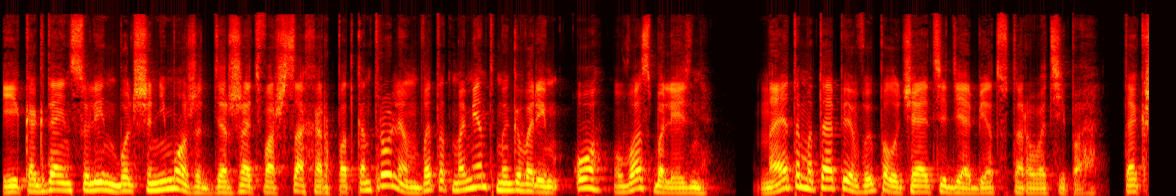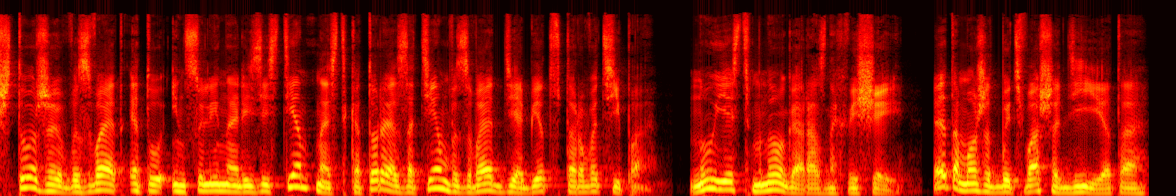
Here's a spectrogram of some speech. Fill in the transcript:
И когда инсулин больше не может держать ваш сахар под контролем, в этот момент мы говорим «О, у вас болезнь». На этом этапе вы получаете диабет второго типа. Так что же вызывает эту инсулинорезистентность, которая затем вызывает диабет второго типа? Ну, есть много разных вещей. Это может быть ваша диета.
